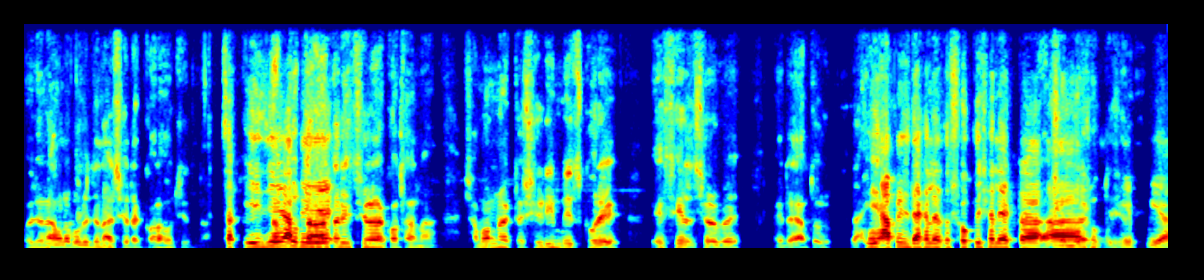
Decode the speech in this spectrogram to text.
ওই জন্য আমরা বলি যে না সেটা করা উচিত না। স্যার এই যে আপনি তাড়াতাড়ি ছেড়ার কথা না। সামান্য একটা সিঁড়ি মিস করে এসিএল ছেড়বে এটা এত আপনি দেখালেন এত শক্তিশালী একটা শক্তিশালী। ইয়া।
